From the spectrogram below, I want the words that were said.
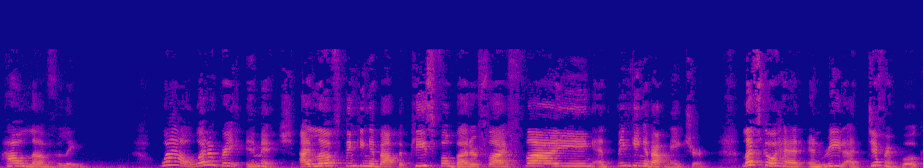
How lovely. Wow, what a great image. I love thinking about the peaceful butterfly flying and thinking about nature. Let's go ahead and read a different book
